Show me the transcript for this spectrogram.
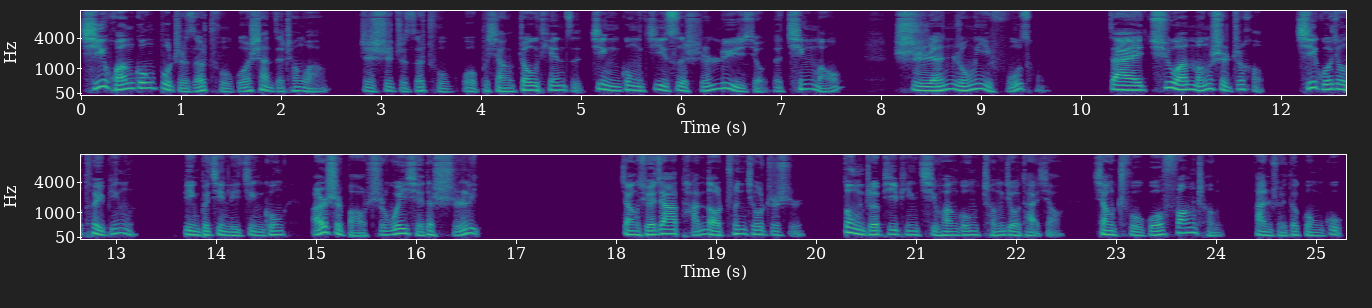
齐桓公不指责楚国擅自称王，只是指责楚国不向周天子进贡祭祀时绿酒的青毛，使人容易服从。在屈完盟誓之后，齐国就退兵了，并不尽力进攻，而是保持威胁的实力。讲学家谈到春秋之时，动辄批评齐桓公成就太小，像楚国方城、汉水的巩固，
